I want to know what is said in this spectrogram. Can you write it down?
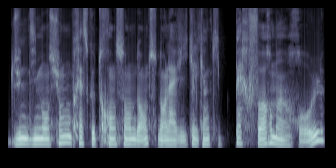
d'une dimension presque transcendante dans la vie, quelqu'un qui performe un rôle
